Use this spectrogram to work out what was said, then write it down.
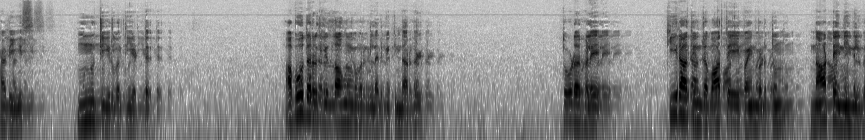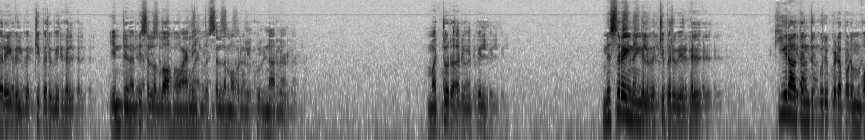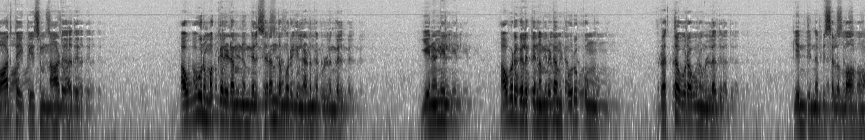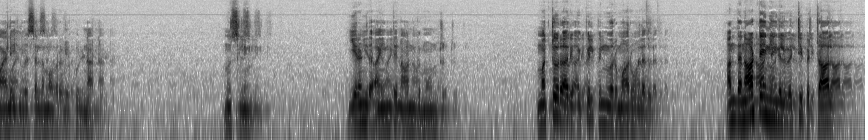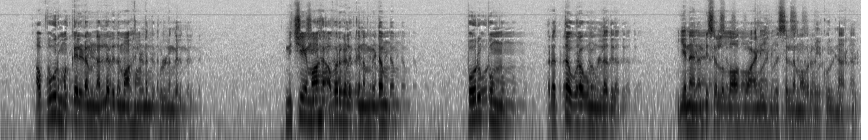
ஹதீஸ் முன்னூற்றி இருபத்தி எட்டு. அபோதரதி அல்லாஹும் அவர்கள் அறிவிக்கின்றார்கள் தோடர்களே கீராத் என்ற வார்த்தையை பயன்படுத்தும் நாட்டை நீங்கள் விரைவில் வெற்றி பெறுவீர்கள் என்று நபி சொல்லாஹு அலஹி வசல்லம் அவர்கள் கூறினார்கள். மற்றொரு அறிவிப்பில் மிஸ்ரை நீங்கள் வெற்றி பெறுவீர்கள் கீராத் என்று குறிப்பிடப்படும் வார்த்தை பேசும் நாடு அது. அவ்வூர் மக்களிடம் நீங்கள் சிறந்த முறையில் நடந்து கொள்ளுங்கள். ஏனெனில் அவர்களுக்கு நம்மிடம் பொறுப்பும் இரத்த உறவும் உள்ளது என்று நபி சொல்லாஹு அலிஹி வசல்லம் அவர்கள் கூறினார்கள் முஸ்லிம் இரண்டு ஐந்து நான்கு மூன்று. மற்றொரு அறிவிப்பில் பின்வருமாறு உள்ளது. அந்த நாட்டை நீங்கள் வெற்றி பெற்றால் அவ்வூர் மக்களிடம் நல்ல விதமாக நடந்து கொள்ளுங்கள். நிச்சயமாக அவர்களுக்கு நம்மிடம் பொறுப்பும் இரத்த உறவும் உள்ளது என நபி சொல்லாஹு அலிஹி வசல்லம் அவர்கள் கூறினார்கள்.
